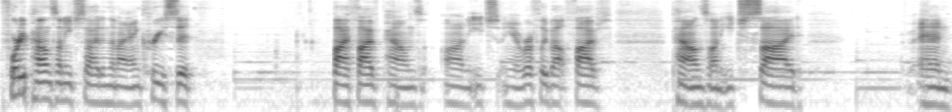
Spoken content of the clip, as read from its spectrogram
40 pounds on each side, and then I increase it by five pounds on each, you know, roughly about five pounds on each side, and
